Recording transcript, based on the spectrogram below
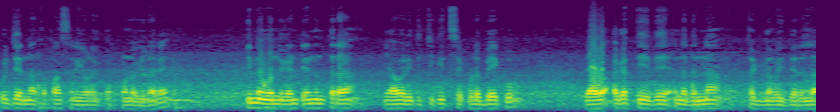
ಪೂಜ್ಯನ ತಪಾಸಣೆಗೆ ಒಳಗೆ ಕರ್ಕೊಂಡೋಗಿದ್ದಾರೆ ಇನ್ನು ಒಂದು ಗಂಟೆ ನಂತರ ಯಾವ ರೀತಿ ಚಿಕಿತ್ಸೆ ಕೊಡಬೇಕು ಯಾವ ಅಗತ್ಯ ಇದೆ ಅನ್ನೋದನ್ನು ತಜ್ಞ ವೈದ್ಯರೆಲ್ಲ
